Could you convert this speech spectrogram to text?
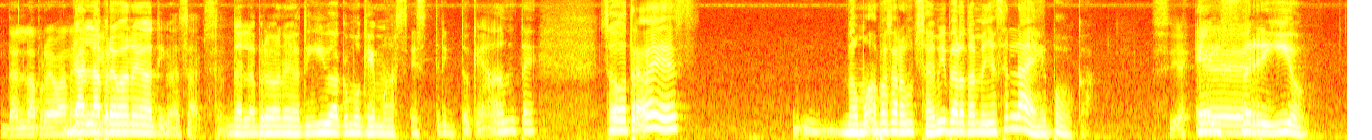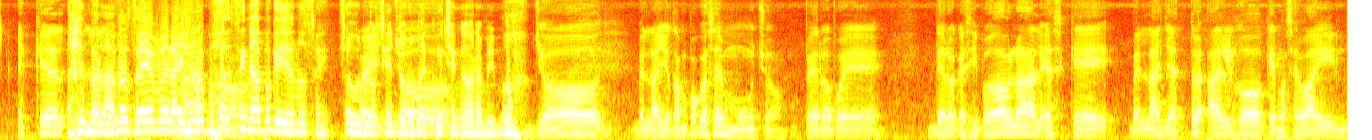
Dar la prueba negativa. Dar la prueba negativa, exacto. Dar la prueba negativa como que más estricto que antes. So, otra vez, vamos a pasar a un semi, pero también esa es la época. Sí, es que... El frío. Es que. La no, no sé, mira, yo no puedo decir nada porque yo no sé. Lo pues siento, no me escuchen ahora mismo. Yo, ¿verdad? Yo tampoco sé mucho. Pero pues. De lo que sí puedo hablar es que, ¿verdad? Ya esto es algo que no se va a ir.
